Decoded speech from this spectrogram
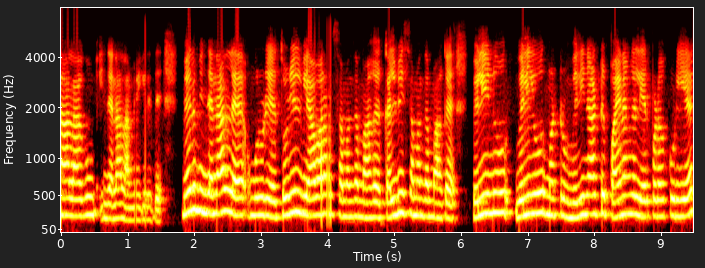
நாளாகவும் இந்த நாள் அமைகிறது. மேலும் இந்த நாள்ல உங்களுடைய தொழில் வியாபாரம் சம்பந்தமாக கல்வி சம்பந்தமாக வெளியூர் வெளியூர் மற்றும் வெளிநாட்டு பயணங்கள் ஏற்படக்கூடிய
